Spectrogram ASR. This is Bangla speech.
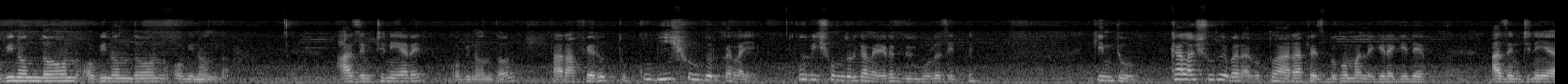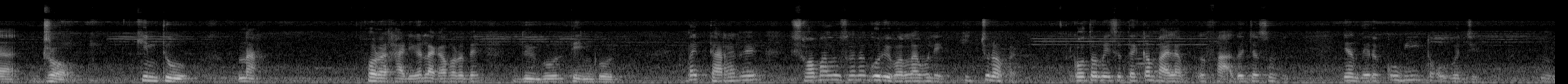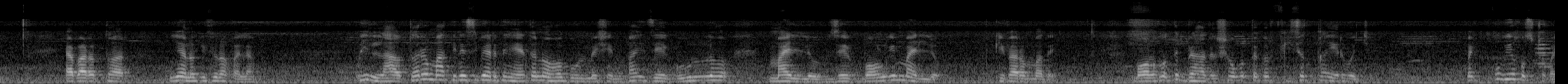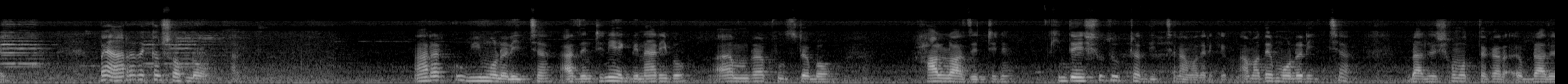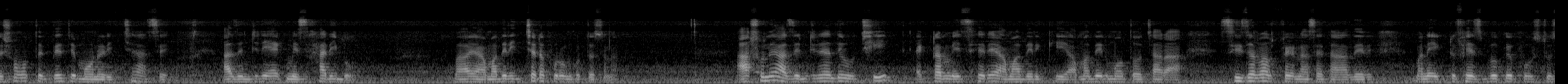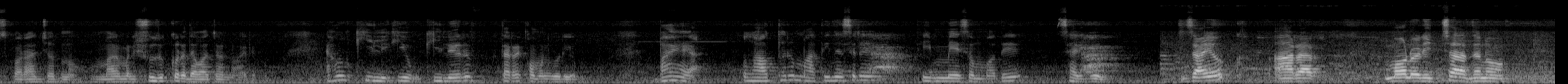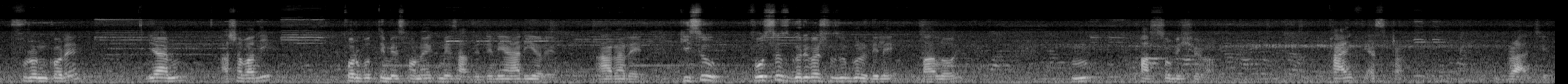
অভিনন্দন অভিনন্দন অভিনন্দন। আর্জেন্টিনিয়ারে অভিনন্দন। তারা ফেরত তো খুবই সুন্দর খেলায়, খুবই সুন্দর খেলায় এরা দুই গোলে জিতবে। কিন্তু খেলা শুরু এবার আগে তো আরা ফেসবুক আমার লেগে রাখি দে আর্জেন্টিনিয়া ড্র। কিন্তু না পরে হারিয়ে লাগা পরে দে দুই গোল, তিন গোল। ভাই তারারে সমালোচনা করি বললা বলে কিচ্ছু না পায় গত ম্যাচে দেখলাম পাইলাম, ওই যা ছবি। ইয়ান এরা খুবই টল করছে। এবার আর ইয়ানো কিছু না পাইলাম। ভাই লাউতারও মাতি নেছি বেড়াতে হ্যাঁ তো নহ গুল মেশিন। ভাই, যে গুল মারলো যে বল গেম মারলো কিপার মাদে বল হতে ব্রাজিল সমর্থকের ফিসত এর হচ্ছে ভাই, খুবই কষ্ট ভাই। ভাই, আর আর একটা স্বপ্ন। আর আর খুবই মনের ইচ্ছা। আর্জেন্টিনা একদিন হারিব, আমরা ফুসটেব হারলো আর্জেন্টিনা। কিন্তু এই সুযোগটা দিচ্ছে না আমাদেরকে। আমাদের মনের ইচ্ছা, ব্রাজিল সমর্থকার, ব্রাজিল সমর্থকদের যে মনের ইচ্ছা আছে, আর্জেন্টিনা এক ম্যাচ হারিব। ভাই, আমাদের ইচ্ছাটা পূরণ করতেছে না। আসলে আর্জেন্টিনাদের উচিত একটা ম্যাচ হেরে আমাদেরকে, আমাদের মতো যারা সিজনাল ফ্রেন্ড আছে, তাদের মানে একটু ফেসবুকে পোস্ট টুস করার জন্য মানে মানে সুযোগ করে দেওয়ার জন্য এরকম। এখন কি লিখিও কিলের তারা কমন করিও। ভাই লাউথার মাতিনেসের এই মেসের মধ্যে চারি গোল যাই হোক আর আর মনের ইচ্ছা যেন পূরণ করে, ইয়ান আশাবাদী, পরবর্তী ম্যাচ অনেক ম্যাচ আছে তিনি আরিয়রে, আর আরে কিছু প্রসেস গরিবার সুযোগ করে দিলে ভালো হয়। হুম, পাঁচশো বিশ্বকাপ ফাইভ স্টার ব্রাজিল।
